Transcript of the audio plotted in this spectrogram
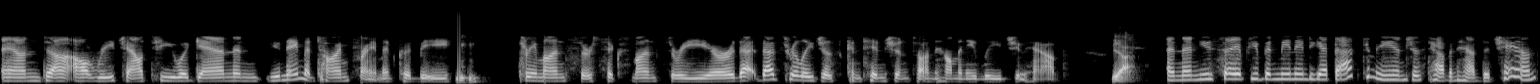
And uh, I'll reach out to you again, and you name a time frame. It could be mm-hmm. three months or six months or a year. That that's really just contingent on how many leads you have. Yeah. And then you say if you've been meaning to get back to me and just haven't had the chance,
